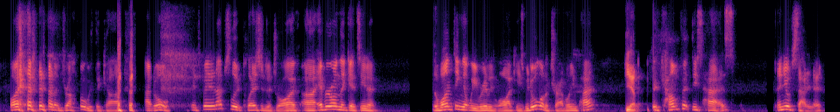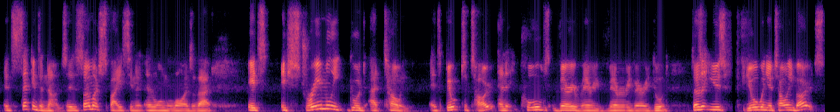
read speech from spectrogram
I haven't had a drama with the car at all. It's been an absolute pleasure to drive. Uh, everyone that gets in it, the one thing that we really like is we do a lot of traveling, Pat. Yep. The comfort this has, and you've sat in it, it's second to none. So there's so much space in it and along the lines of that. It's extremely good at towing. It's built to tow and it pulls very, very, very, very good. Does it use fuel when you're towing boats,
